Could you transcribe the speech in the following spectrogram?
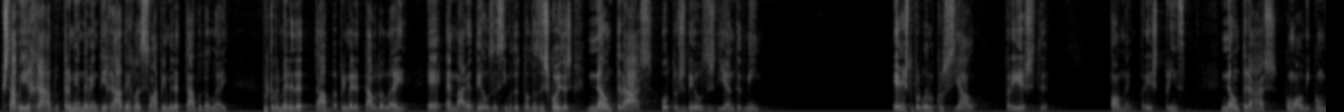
que estava errado, tremendamente errado em relação à primeira tábua da lei. Porque a primeira tábua, a primeira tábua da lei é amar a Deus acima de todas as coisas. Não terás outros deuses diante de mim. É este o problema crucial para este homem, para este príncipe. Não terás, como, como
